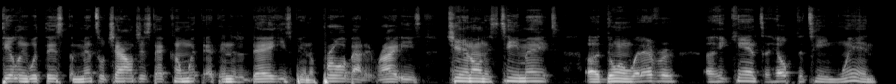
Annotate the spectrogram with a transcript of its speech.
dealing with this, the mental challenges that come with. It. At the end of the day, he's being a pro about it, right? He's cheering on his teammates, uh, doing whatever uh, he can to help the team win.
